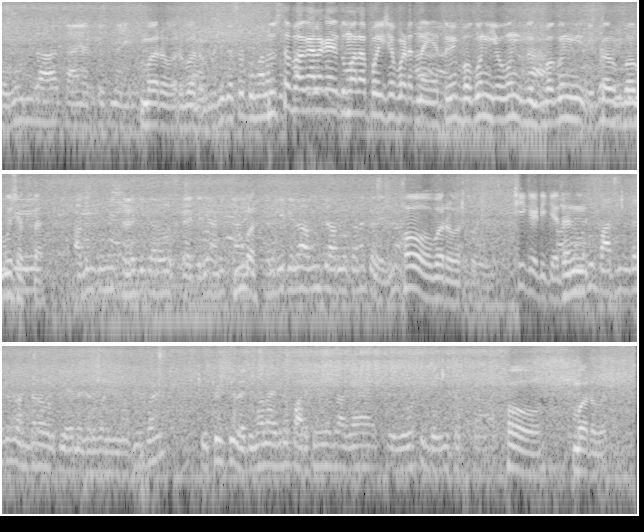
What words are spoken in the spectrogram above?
बघून जा काय हरकत नाही. बरोबर बरोबर. म्हणजे कसं तुम्हाला नुसतं बघायला काय तुम्हाला पैसे पडत नाही तुम्ही बघून येऊन बघून बघू शकता. अजून तुम्ही खरेदी करावंच काहीतरी आणि. खरेदी केलं अजून चार लोकांना कळेल हो बरोबर ठीक आहे ठीक आहे. धन्य आता पाच मिनिटाच्याच अंतरावरती आहे नगरपालिकेपासून पण इफेक्टिव्ह आहे. तुम्हाला एकदा पार्किंगला जागा व्यवस्थित बघू शकता. हो बरोबर.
